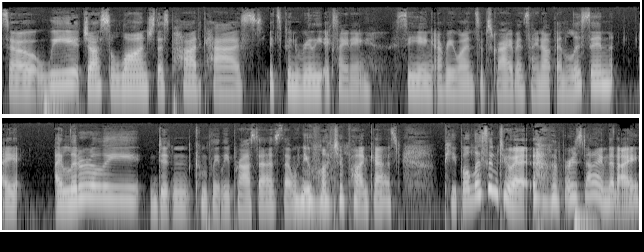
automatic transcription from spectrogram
So, we just launched this podcast. It's been really exciting seeing everyone subscribe and sign up and listen. I I literally didn't completely process that when you launch a podcast, people listen to it. the first time that I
